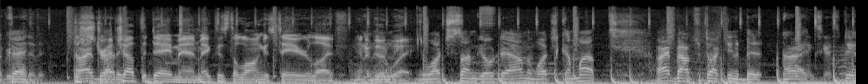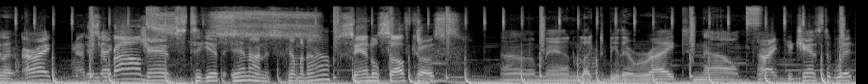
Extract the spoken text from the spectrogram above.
Okay. bit of it. Just All right, stretch buddy. out the day, man. Make this the longest day of your life in a good mm-hmm. way. Watch the sun go down and watch it come up. All right, Bounce. We'll talk to you in a bit. All right. Thanks, guys. See you later. All right. That's your your next Bounce. chance to get in on it's coming up. Sandal South Coast. Oh, man. I'd like to be there right now. All right. Your chance to win,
